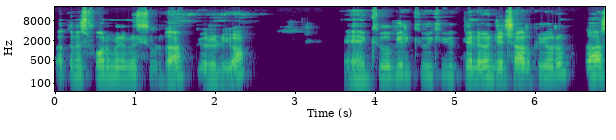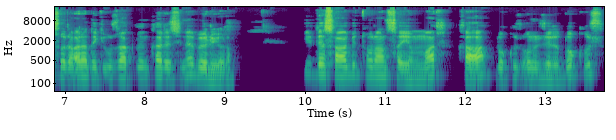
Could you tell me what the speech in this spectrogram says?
Bakınız formülümüz şurada görülüyor. E, Q1, Q2 yüklerini önce çarpıyorum. Daha sonra aradaki uzaklığın karesine bölüyorum. Bir de sabit olan sayım var. K 9 10 üzeri 9.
